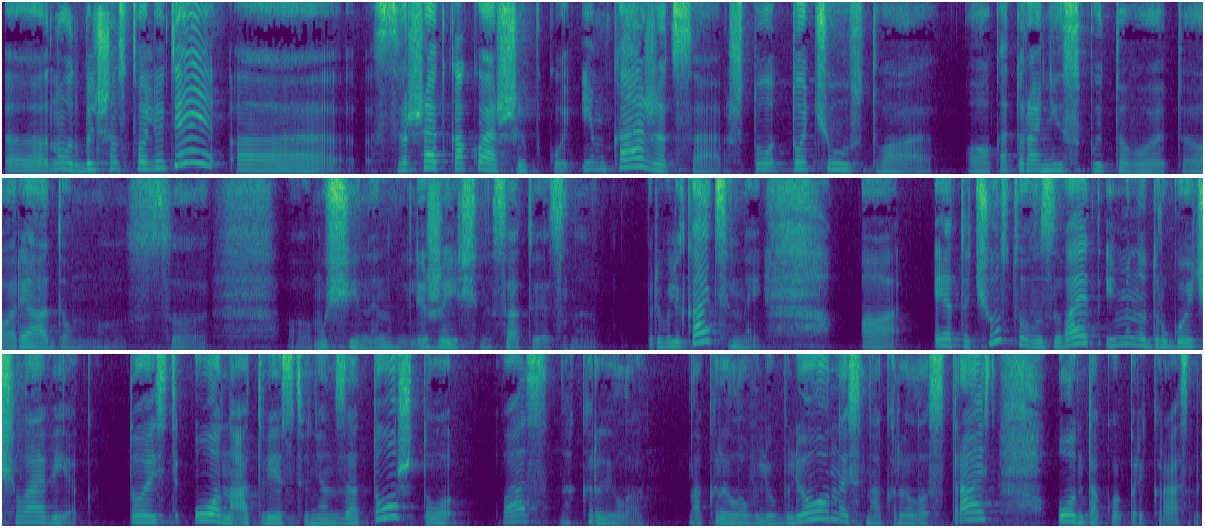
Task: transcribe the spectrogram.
э, ну, вот большинство людей э, совершают какую ошибку? Им кажется, что то чувство, которое они испытывают рядом с мужчиной ну, или женщиной, соответственно, привлекательной, это чувство вызывает именно другой человек. То есть он ответственен за то, что вас накрыло, накрыла влюбленность, накрыла страсть, он такой прекрасный.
